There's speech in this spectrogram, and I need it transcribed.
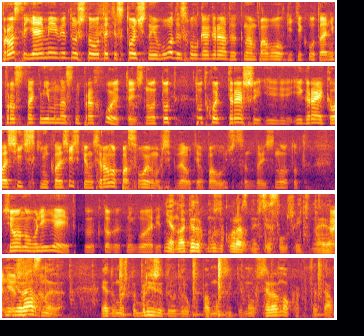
просто я имею в виду, что вот эти сточные воды с Волгограда к нам по Волге текут, они просто так мимо нас не проходят. То есть, ну, тут, тут хоть трэш и- играй классический, не классический, он все равно по-своему всегда у тебя получится. То есть, ну, тут все оно влияет, кто как не говорит. Не, ну, во-первых, музыку разную все слушаете, наверное. Ну, Конечно, не да. Я думаю, что ближе друг к другу по музыке, но все равно как-то там.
